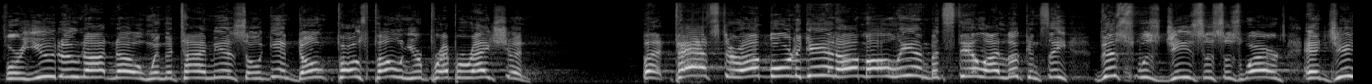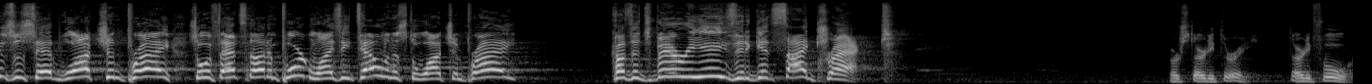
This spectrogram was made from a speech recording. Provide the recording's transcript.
for you do not know when the time is. So, again, don't postpone your preparation. But, Pastor, I'm born again, I'm all in. But still, I look and see this was Jesus' words. And Jesus said, Watch and pray. So, if that's not important, why is he telling us to watch and pray? Because it's very easy to get sidetracked. Verse 33, 34.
